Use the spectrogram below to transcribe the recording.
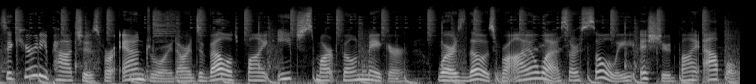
Security patches for Android are developed by each smartphone maker, whereas those for iOS are solely issued by Apple.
